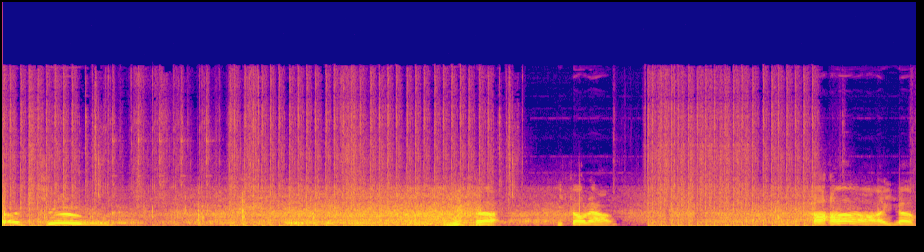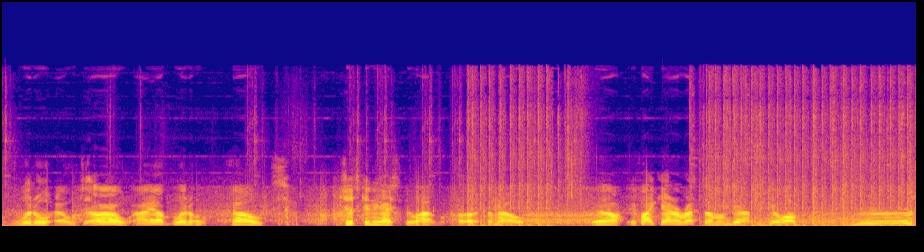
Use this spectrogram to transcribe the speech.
Oh, dude. Yeah, he fell down. Aha, you have little health. Oh, I have little health. Just kidding, I still have uh, some health. Yeah, if I can't arrest him, I'm gonna have to kill him. Yes,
